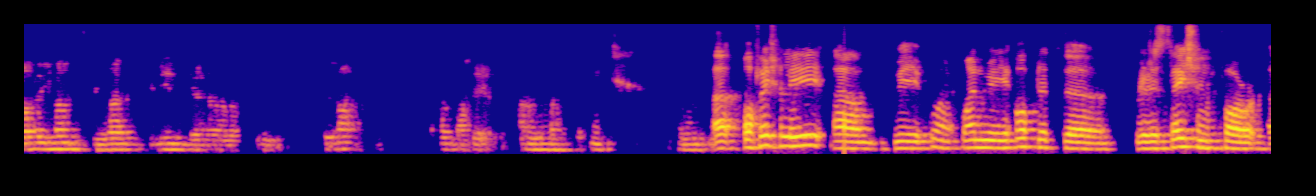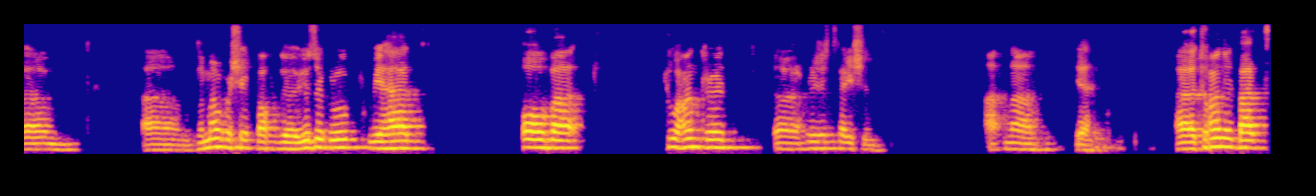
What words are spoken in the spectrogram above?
Um, Imam, you want to release your, uh, Uh, officially, um, we when we opened the registration for um, um, the membership of the user group, we had over 200 uh, registrations. Uh, now, yeah, uh, 200, but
